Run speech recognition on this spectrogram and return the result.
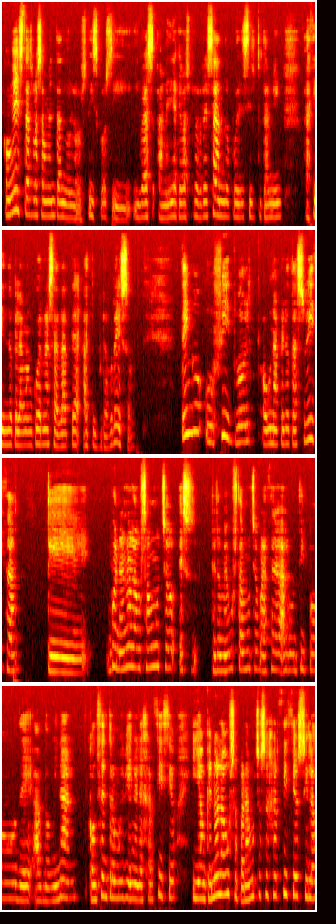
Con estas vas aumentando los discos y, vas, a medida que vas progresando, puedes ir tú también haciendo que la mancuerna se adapte a tu progreso. Tengo un fitball o una pelota suiza que, bueno, no la uso mucho, es pero me gusta mucho para hacer algún tipo de abdominal. Concentro muy bien el ejercicio y aunque no la uso para muchos ejercicios, sí la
